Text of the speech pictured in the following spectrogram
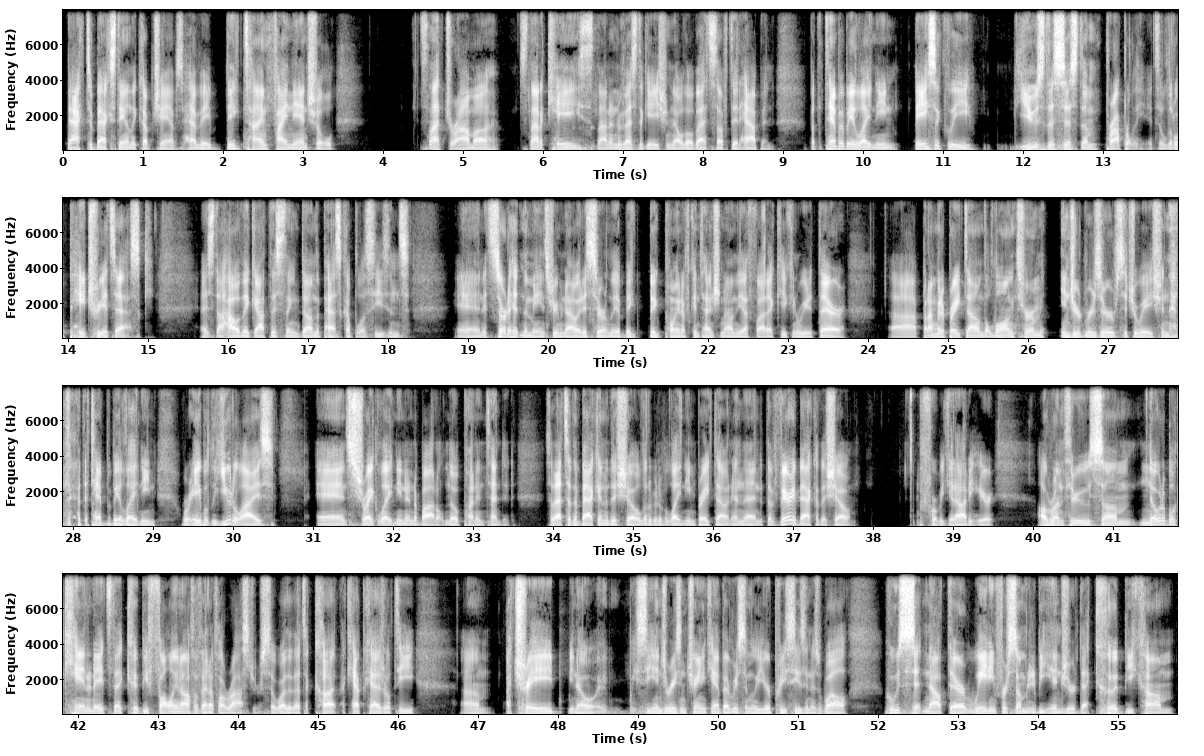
back-to-back Stanley Cup champs have a big-time financial. It's not drama. It's not a case. Not an investigation. Although that stuff did happen but the Tampa Bay Lightning basically use the system properly. It's a little Patriots esque as to how they got this thing done the past couple of seasons. And it's sort of hitting the mainstream now. It is certainly a big, big point of contention on the athletic. You can read it there. Uh, but I'm going to break down the long term injured reserve situation that the Tampa Bay Lightning were able to utilize and strike lightning in a bottle, no pun intended. So that's at the back end of the show, a little bit of a lightning breakdown. And then at the very back of the show, before we get out of here. I'll run through some notable candidates that could be falling off of NFL rosters. So whether that's a cut, a cap casualty, um, a trade, you know, we see injuries in training camp every single year, preseason as well. Who's sitting out there waiting for somebody to be injured that could become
